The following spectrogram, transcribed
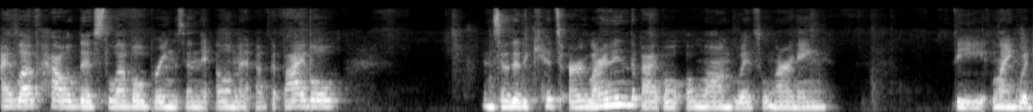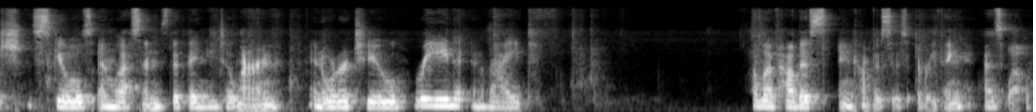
I love how this level brings in the element of the Bible and so that the kids are learning the Bible along with learning the language skills and lessons that they need to learn in order to read and write. I love how this encompasses everything as well.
